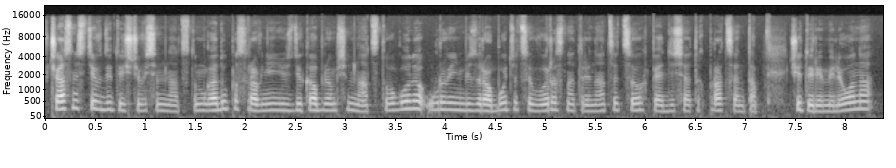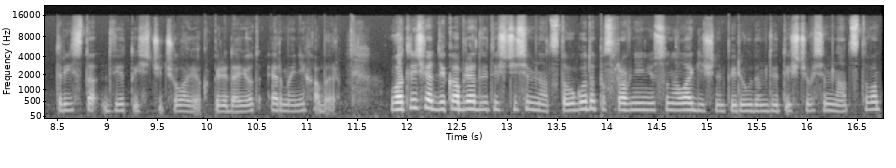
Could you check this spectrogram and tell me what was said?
В частности, в 2018 году по сравнению с декабрем 2017 года уровень безработицы вырос на 13,5%. 4 миллиона 302 тысячи человек, передает Эрмени Хабер. В отличие от декабря 2017 года, по сравнению с аналогичным периодом 2018,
